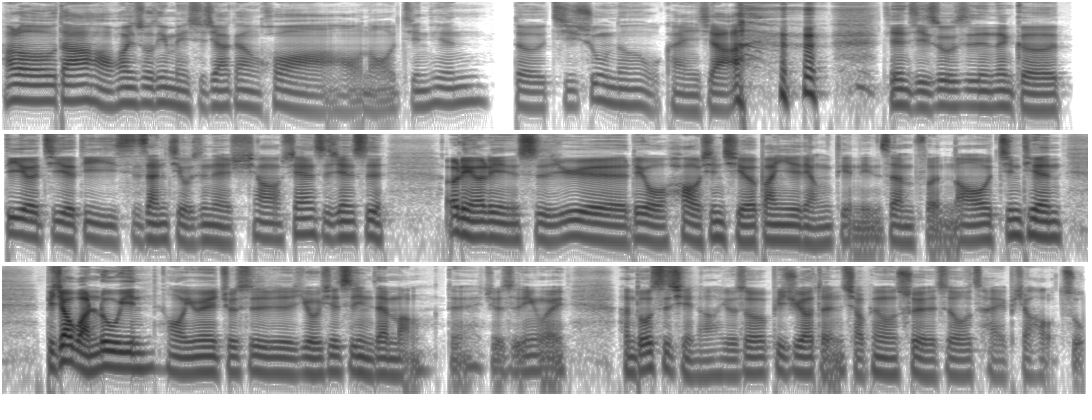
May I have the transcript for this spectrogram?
Hello，大家好，欢迎收听美食加干话。好，那我今天的集数呢，我看一下，今天集数是那个第二季的第十三集，我是 Nash，好，现在时间是。二零二零十月六号星期二半夜两点零三分，然后今天比较晚录音哦，因为就是有一些事情在忙，对，就是因为很多事情啊，有时候必须要等小朋友睡了之后才比较好做，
